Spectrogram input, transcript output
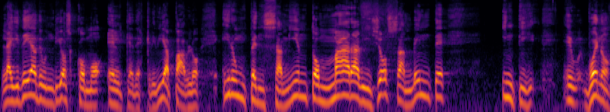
la idea de un dios como el que describía Pablo era un pensamiento maravillosamente, eh, bueno,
